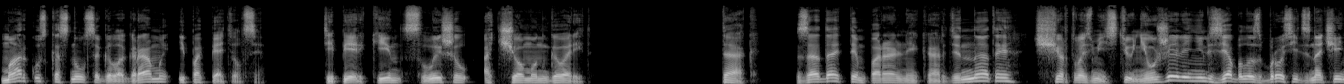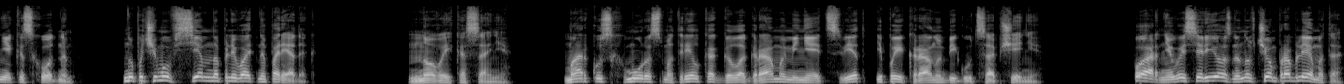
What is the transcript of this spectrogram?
Маркус коснулся голограммы и попятился. Теперь Кин слышал, о чем он говорит. «Так, Задать темпоральные координаты. Черт возьми, Стю, неужели нельзя было сбросить значение к исходным? Но почему всем наплевать на порядок? Новые касания. Маркус хмуро смотрел, как голограмма меняет цвет, и по экрану бегут сообщения. «Парни, вы серьезно? Ну в чем проблема-то?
